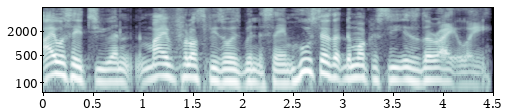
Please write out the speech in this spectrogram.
I will say to you, and my philosophy has always been the same. Who says that democracy is the right way?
